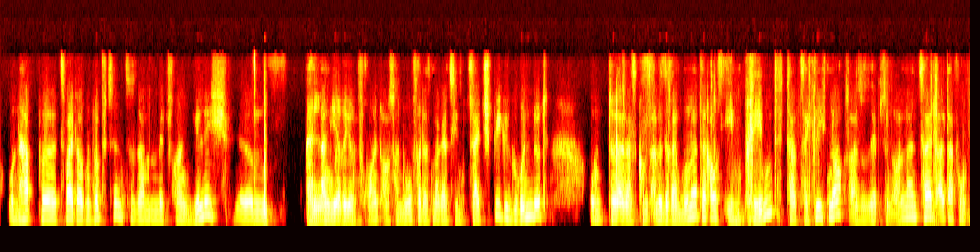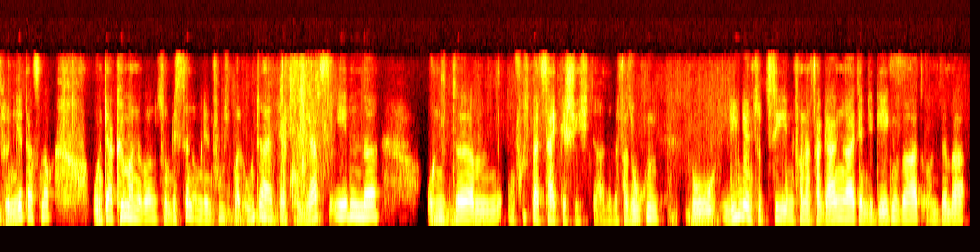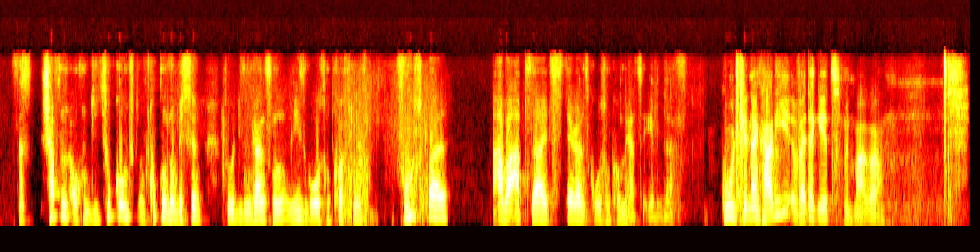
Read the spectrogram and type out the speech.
Und habe äh, 2015 zusammen mit Frank Willig, ähm, einen langjährigen Freund aus Hannover, das Magazin Zeitspiel gegründet und äh, das kommt alle drei Monate raus, im Print tatsächlich noch. Also selbst im Online-Zeitalter funktioniert das noch. Und da kümmern wir uns so ein bisschen um den Fußball unterhalb der Kommerzebene und ähm, um Fußballzeitgeschichte. Also wir versuchen so Linien zu ziehen von der Vergangenheit in die Gegenwart und wenn wir das schaffen, auch in die Zukunft und gucken so ein bisschen so diesen ganzen riesengroßen Kosmos Fußball, aber abseits der ganz großen Kommerzebene. Gut, vielen Dank, Hadi. Weiter geht's mit Mara.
